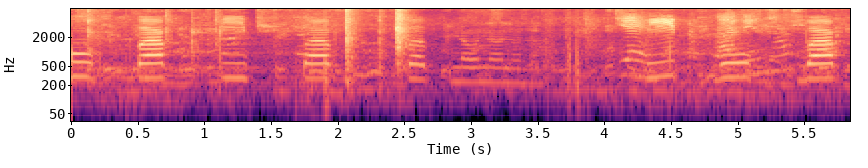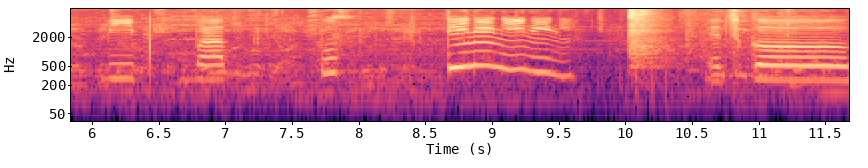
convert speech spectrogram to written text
Boop bop beep bop bop. No no no no. Beep boop bop beep bop boop. Teeny nee nee nee. Let's go.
